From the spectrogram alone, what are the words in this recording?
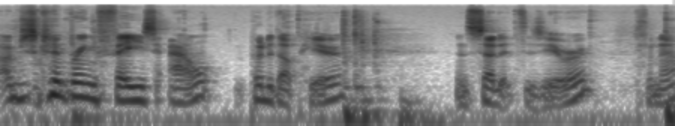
I'm just going to bring phase out, put it up here, and set it to zero for now.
